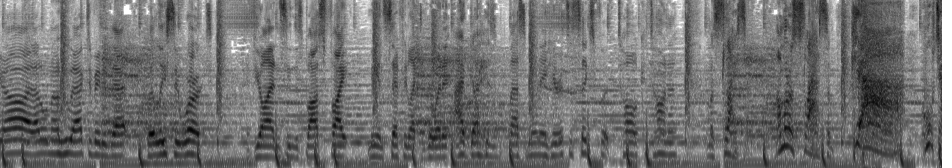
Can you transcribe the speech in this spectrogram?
god, I don't know who activated that, but at least it worked. If y'all hadn't seen this boss fight, me and Sephi like to go at it. I've got his Masamune here. It's a six foot tall katana. I'm gonna slice him. I'm gonna slice him. Yeah! Hoocha!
